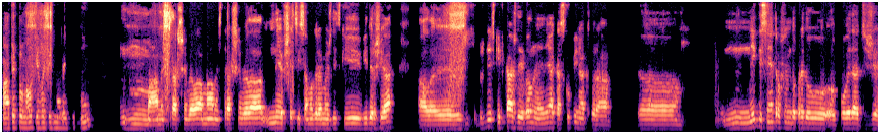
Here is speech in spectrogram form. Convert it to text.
Máte plno těchto těch mladých kluků? Máme strašne veľa, máme strašne veľa. Nie všetci samozrejme vždycky vydržia, ale vždycky v každej vlne je nejaká skupina, ktorá uh, nikdy si netrofím dopredu uh, povedať, že,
